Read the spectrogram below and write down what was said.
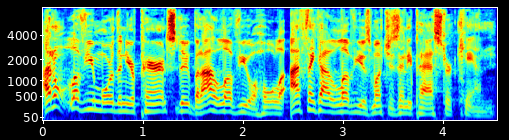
I don't love you more than your parents do, but I love you a whole lot. I think I love you as much as any pastor can.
